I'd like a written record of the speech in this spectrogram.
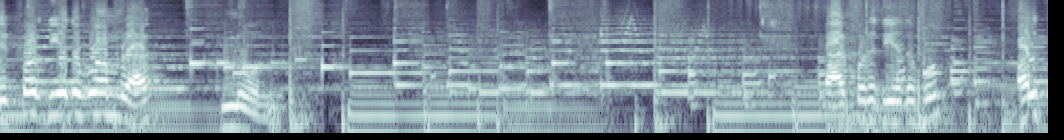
এরপর দিয়ে দেবো আমরা নুন। তারপরে দিয়ে দেবো অল্প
